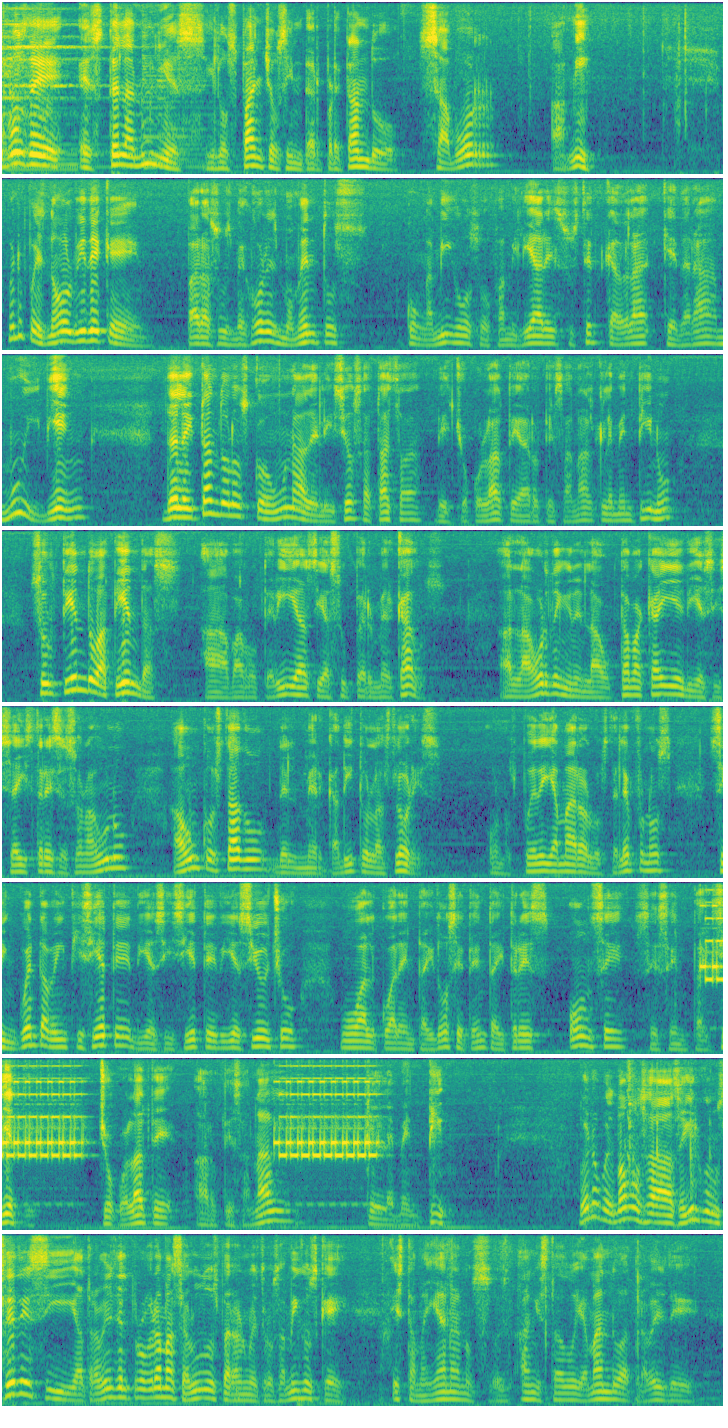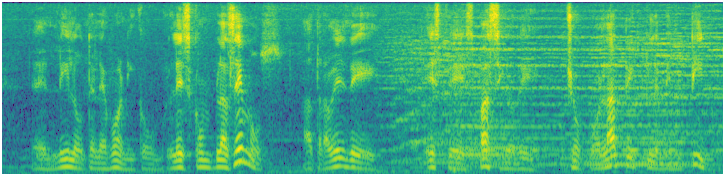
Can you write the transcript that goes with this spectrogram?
La voz de Estela Núñez y los Panchos interpretando Sabor a mí. Bueno, pues no olvide que para sus mejores momentos con amigos o familiares, usted quedará, quedará muy bien deleitándolos con una deliciosa taza de chocolate artesanal clementino, surtiendo a tiendas, a barroterías y a supermercados. A la orden en la octava calle 1613 zona 1, a un costado del Mercadito Las Flores, o nos puede llamar a los teléfonos 5027 1718 o al 4273 1167. Chocolate artesanal Clementino. Bueno, pues vamos a seguir con ustedes y a través del programa saludos para nuestros amigos que esta mañana nos han estado llamando a través de el hilo telefónico. Les complacemos a través de este espacio de Chocolate Clementino.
